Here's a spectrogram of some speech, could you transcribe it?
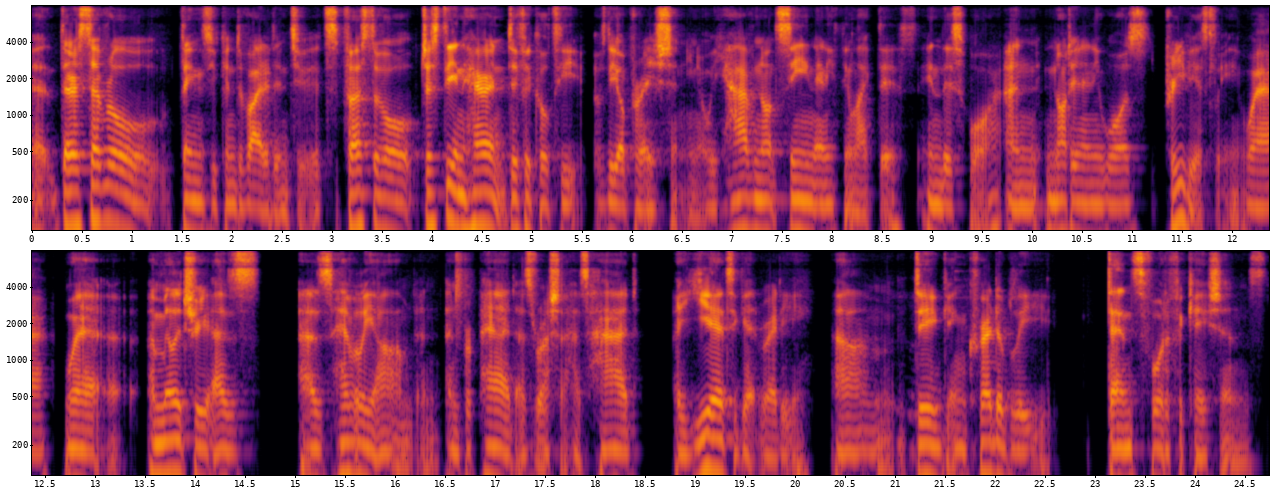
Uh, there are several things you can divide it into. It's first of all just the inherent difficulty of the operation. You know, we have not seen anything like this in this war, and not in any wars previously, where where a military as as heavily armed and, and prepared as Russia has had a year to get ready, um, dig incredibly dense fortifications,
